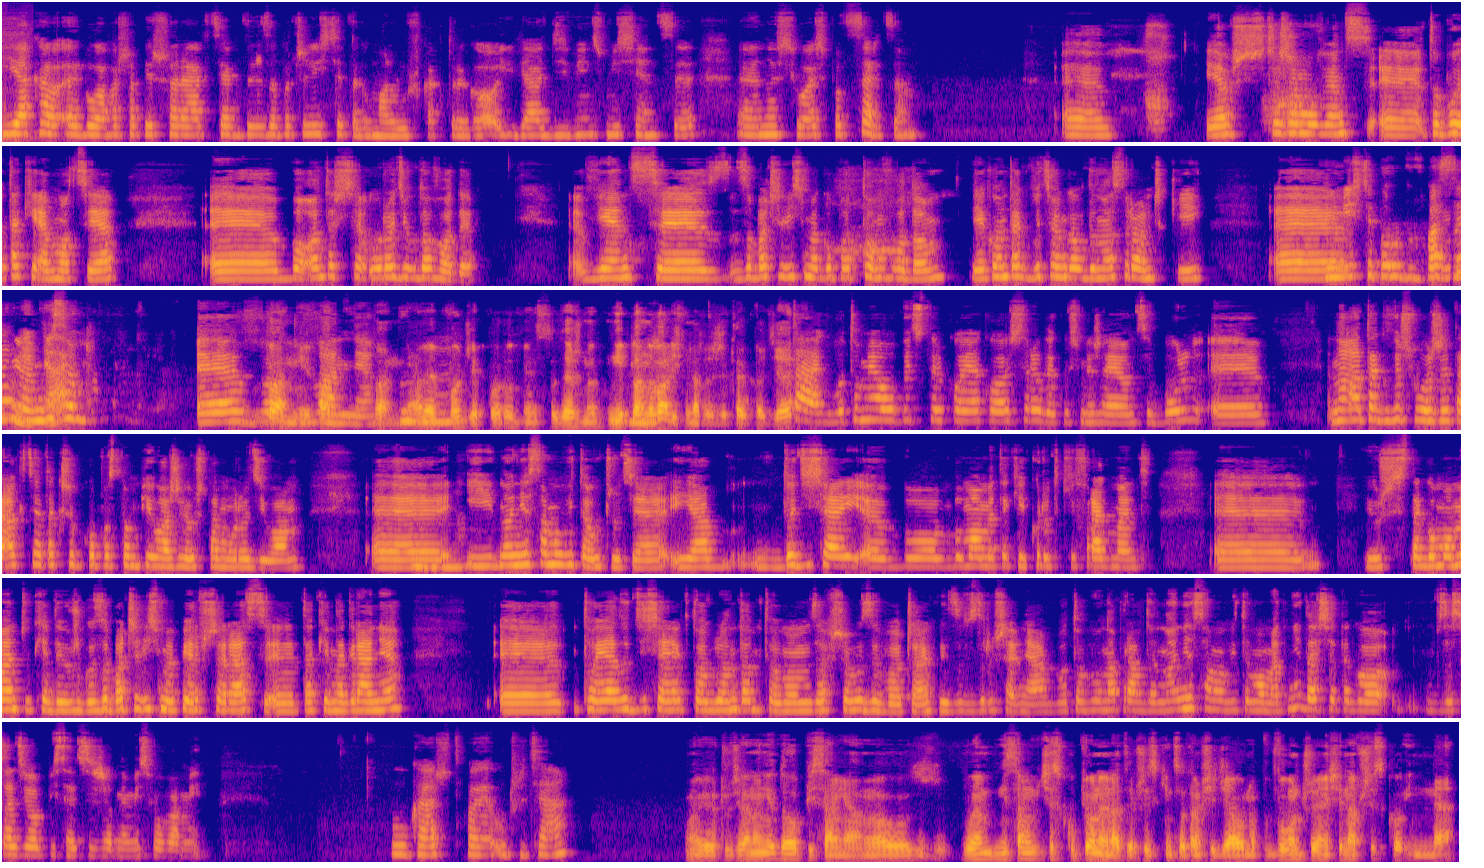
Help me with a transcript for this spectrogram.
I jaka e, była Wasza pierwsza reakcja, gdy zobaczyliście tego maluszka, którego Oliwia 9 miesięcy e, nosiłaś pod sercem? E, Ja już szczerze mówiąc, to były takie emocje, bo on też się urodził do wody. Więc zobaczyliśmy go pod tą wodą, jak on tak wyciągał do nas rączki. I mieliście poród w nie basenie, gdzie tak? są. E, w, W wannie, w wannie. wannie, w wannie, ale w Mhm. wodzie poród, więc to też no, nie planowaliśmy nawet, że tak będzie. Tak, bo to miało być tylko jako środek uśmierzający ból. E, No a tak wyszło, że ta akcja tak szybko postąpiła, że już tam urodziłam. E, Mhm. I no niesamowite uczucie. Ja do dzisiaj, e, bo, bo mamy taki krótki fragment e, już z tego momentu, kiedy już go zobaczyliśmy pierwszy raz, e, takie nagranie, to ja do dzisiaj, jak to oglądam, to mam zawsze łzy w oczach ze wzruszenia, bo to był naprawdę no, niesamowity moment. Nie da się tego w zasadzie opisać żadnymi słowami. Łukasz, Twoje uczucia? Moje uczucia, no nie do opisania. No, byłem niesamowicie skupiony na tym wszystkim, co tam się działo. No, wyłączyłem się na wszystko inne.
